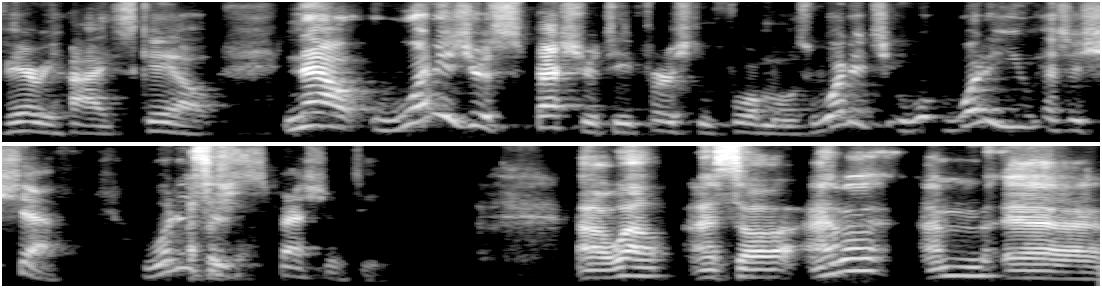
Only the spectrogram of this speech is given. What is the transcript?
very high scale. Now, what is your specialty first and foremost? What did you? What are you as a chef? What is your specialty? Uh, well, uh, so I'm a, I'm uh,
